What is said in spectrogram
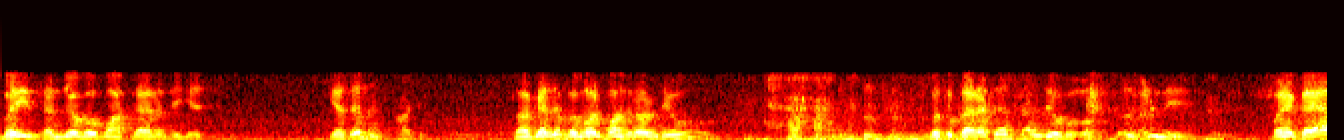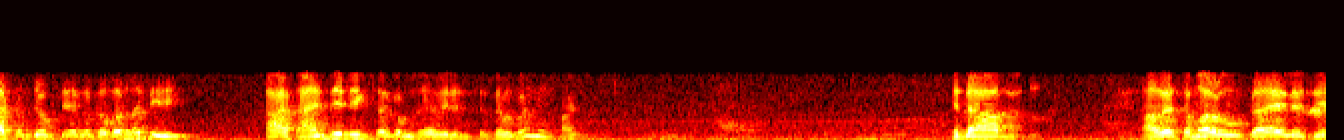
ભાઈ સંજોગો પહોંચતા નથી કે છે. કે છે ને? તો કે છે ભગવાન પાસે એવું બધું કરે છે સંજોગો. પણ એ કયા સંજોગ છે એને ખબર નથી. આ સાયન્ટિફિક સરકમ છે સમજ ને? એટલે હવે તમારું ચડાયેલું છે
